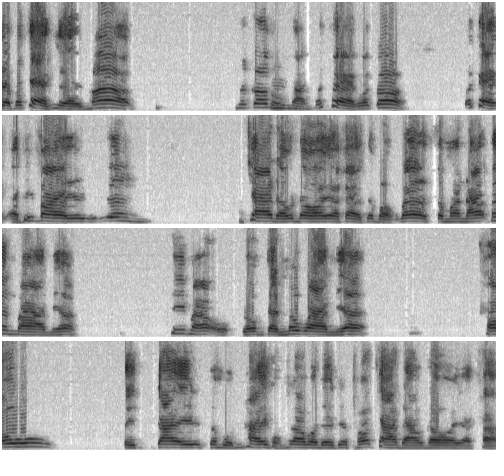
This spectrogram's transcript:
อะป้าแขกเหนื่อยมากแล้วก็สงสารป้าแขกแล้วก็ป้าแขกอธิบายเรื่องชาดาวดอยอะค่ะ จะบอกว่าสมณะท่านมาเนี่ย ที่มาอบรมกันเมื่อวานเนี้ย เขาติดใจสมุนไพรของเราโดยเฉพาะชาดาวดอยอะค่ะ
